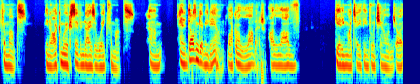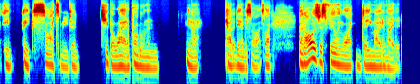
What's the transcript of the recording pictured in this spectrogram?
for months. You know, I can work seven days a week for months. Um, and it doesn't get me down. Like I love it. I love getting my teeth into a challenge. I, it, it excites me to chip away at a problem and, you know, cut it down to size. Like, but I was just feeling like demotivated.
